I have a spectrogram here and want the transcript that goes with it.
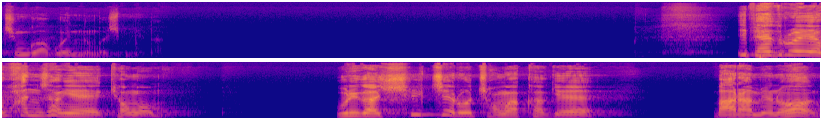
증거하고 있는 것입니다. 이 베드로의 환상의 경험 우리가 실제로 정확하게 말하면은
